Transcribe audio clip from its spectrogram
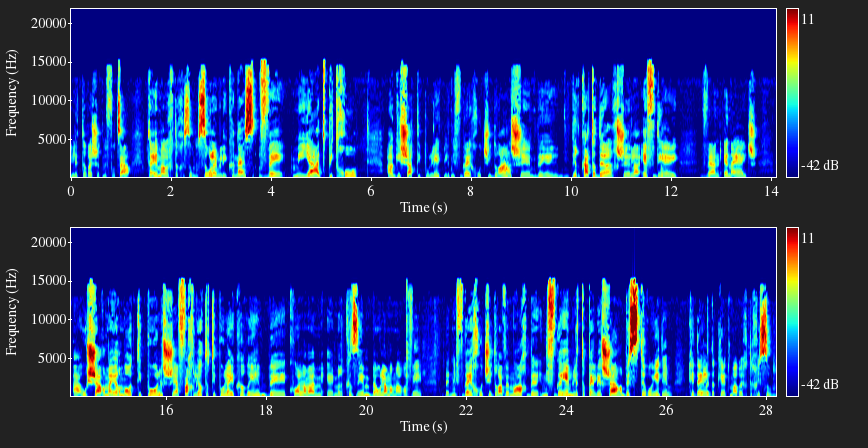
לטרשת נפוצה תאי מערכת החיסון אסור להם להיכנס ומיד פיתחו הגישה טיפולית לנפגעי חוט שדרה שבברכת הדרך של ה-FDA וה-NIH אושר מהר מאוד טיפול שהפך להיות הטיפול העיקרי בכל המרכזים בעולם המערבי בנפגעי חוט שדרה ומוח בנפגעים לטפל ישר בסטרואידים כדי לדכא את מערכת החיסון.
